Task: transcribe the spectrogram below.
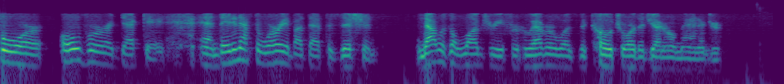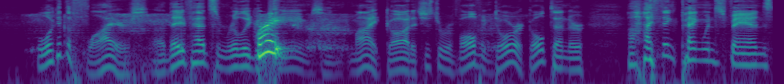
for over a decade, and they didn't have to worry about that position. And that was a luxury for whoever was the coach or the general manager. Well, look at the Flyers. Uh, they've had some really good right. teams. And my God, it's just a revolving door at goaltender. I think Penguins fans,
